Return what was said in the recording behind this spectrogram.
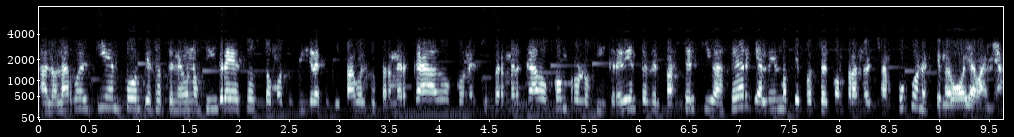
a lo largo del tiempo empiezo a tener unos ingresos, tomo esos ingresos y pago el supermercado, con el supermercado compro los ingredientes del pastel que iba a hacer y al mismo tiempo estoy comprando el champú con el que me voy a bañar.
